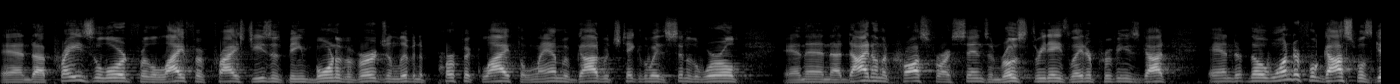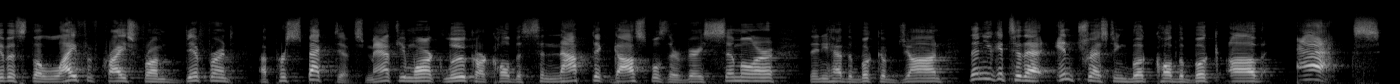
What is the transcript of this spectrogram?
And uh, praise the Lord for the life of Christ, Jesus being born of a virgin, living a perfect life, the Lamb of God, which taketh away the sin of the world, and then uh, died on the cross for our sins and rose three days later, proving he's God. And the wonderful Gospels give us the life of Christ from different uh, perspectives. Matthew, Mark, Luke are called the synoptic gospels. They're very similar. Then you have the book of John. Then you get to that interesting book called the book of Acts.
